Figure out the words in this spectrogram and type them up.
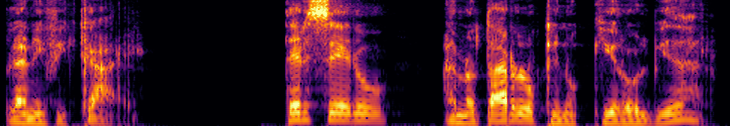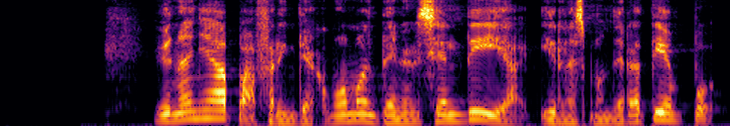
planificar. Tercero, anotar lo que no quiero olvidar y una ñapa frente a cómo mantenerse al día y responder a tiempo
